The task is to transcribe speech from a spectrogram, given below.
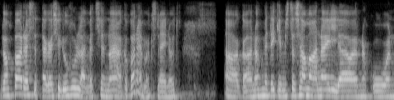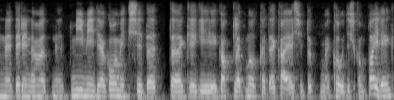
noh, paar aastat tagasi oli hullem, et see on ajaga paremaks läinud aga noh, me tegime sedasama nalja, nagu on need erinevad need miimid ja koomiksid, et äh, keegi kakleb mõõkadega ja siis ütleb my code is compiling.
